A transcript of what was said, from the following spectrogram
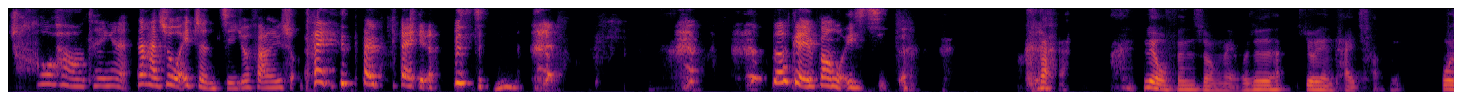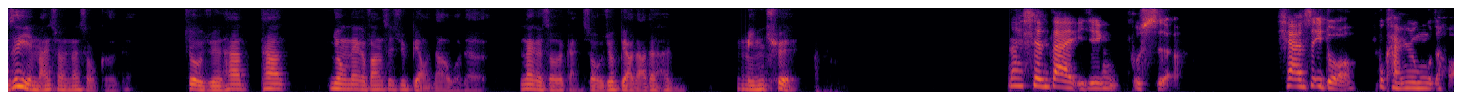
超好听哎。那还是我一整集就放一首，太太废了，不行。都可以放我一起的。六分钟哎，我觉得有点太长了。我自己也蛮喜欢那首歌的，就我觉得他他。用那个方式去表达我的那个时候的感受，我就表达的很明确。那现在已经不是了，现在是一朵不堪入目的花。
